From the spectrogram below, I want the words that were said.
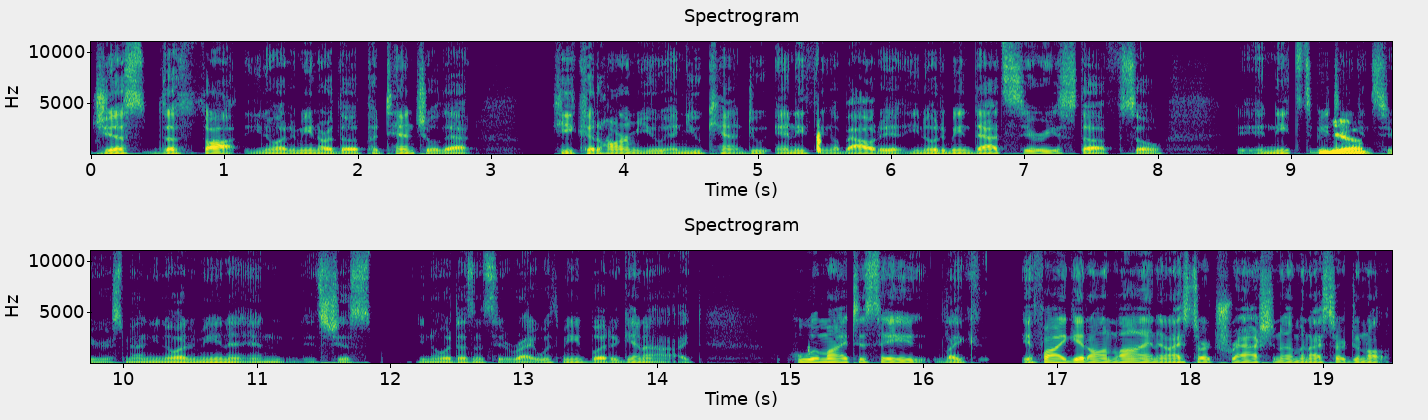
just the thought, you know what I mean, or the potential that he could harm you and you can't do anything about it, you know what I mean? That's serious stuff. So it needs to be Yeah. taken serious, man. You know what I mean? And, it's just, you know, it doesn't sit right with me. But again, I, I who am I to say like if I get online and I start trashing them and I start doing all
